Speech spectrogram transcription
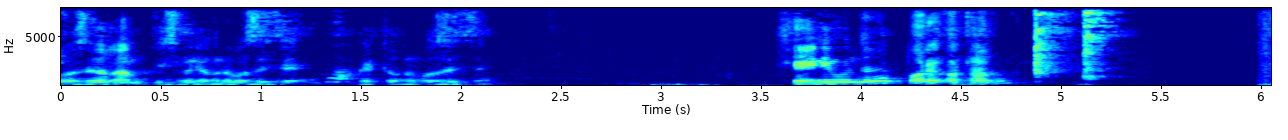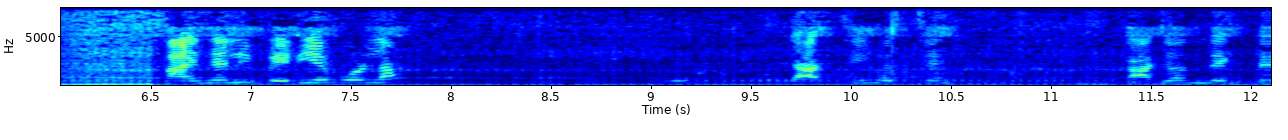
বসে গেলাম পিছনে ওখানে বসেছে পেট্রো ওখানে বসেছে। খেয়ে নি বন্ধুরা পরে কথা হবে। ফাইনালি বেরিয়ে পড়লাম। যাচ্ছি হচ্ছে গাজন দেখতে।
